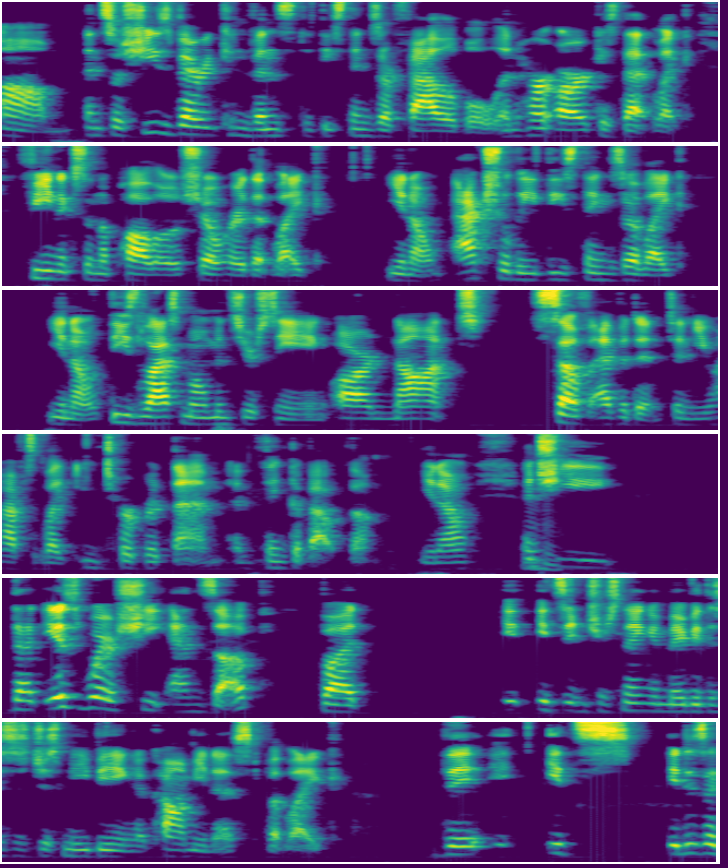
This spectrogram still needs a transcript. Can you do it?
Um, and so she's very convinced that these things are fallible, and her arc is that like Phoenix and Apollo show her that like you know actually these things are like you know these last moments you're seeing are not self-evident, and you have to like interpret them and think about them. You know, and Mhm. she that is where she ends up, but it, it's interesting, and maybe this is just me being a communist, but like the it, it's it is a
